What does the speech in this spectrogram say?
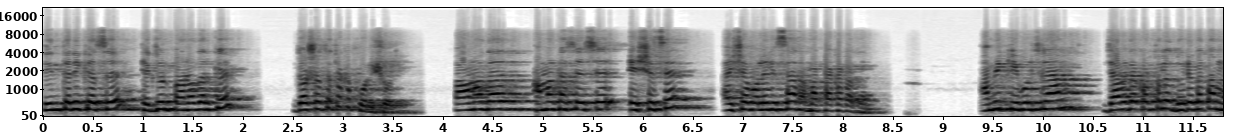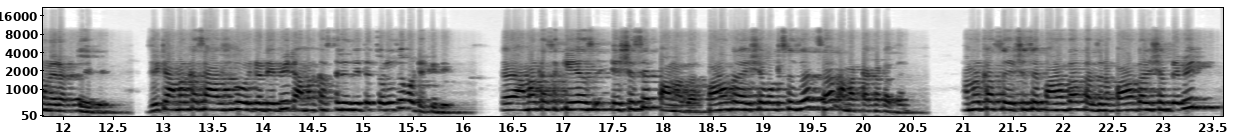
তিন তারিখ আছে একজন পাওনাদারকে দশ হাজার টাকা পরিশোধ। পাওনাদার আমার কাছে এসে, এসেছে, আইসা বলে কি, স্যার, আমার টাকাটা দেন। আমি কি বলছিলাম, জাবেদা করতে হলে দুইটা কথা মনে রাখতে হইবে। যেটা আমার কাছে আসবে, ওইটা ডেবিট আমার কাছ থেকে যেটা চলে যাবে ওটা ক্রেডিট তাই আমার কাছে কে এস- এসেছে? পাওনাদার পাওনাদার এসে বলছে যে, স্যার, আমার টাকাটা দেন। আমার কাছে এসেছে পাওনাদার তার জন্য পাওনাদার হিসাব ডেবিট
